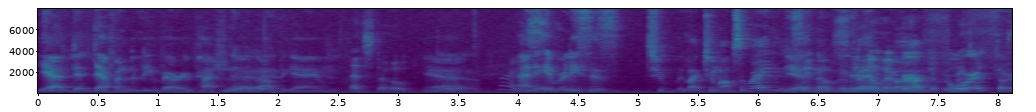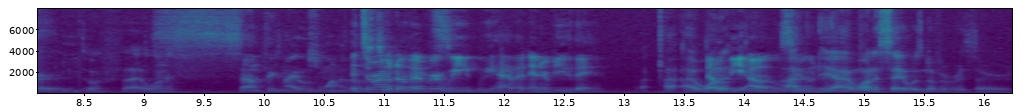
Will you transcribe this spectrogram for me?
yeah, de- definitely very passionate Yeah. about the game. That's dope. Yeah, Yeah. and it releases two like two months away. Did you Yeah, say November. November November 4th? third. Or I want to. something like it was one of those. It's around November. dates. We we have an interview. They I, I that'll want be out yeah, I, soon. yeah, I want to say it was November third.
